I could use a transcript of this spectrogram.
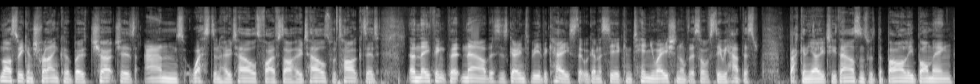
Last week in Sri Lanka, both churches and Western hotels, five star hotels, were targeted. And they think that now this is going to be the case, that we're going to see a continuation of this. Obviously, we had this back in the early 2000s with the Bali bombing.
